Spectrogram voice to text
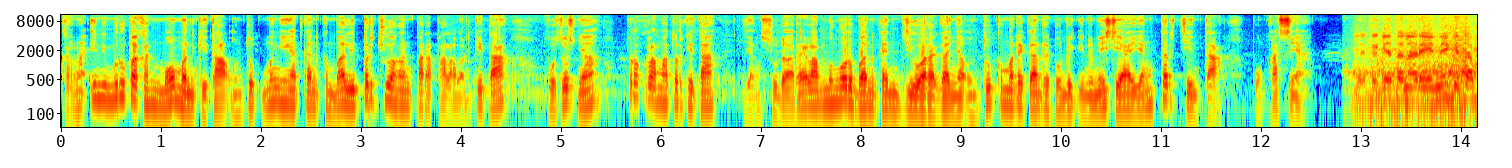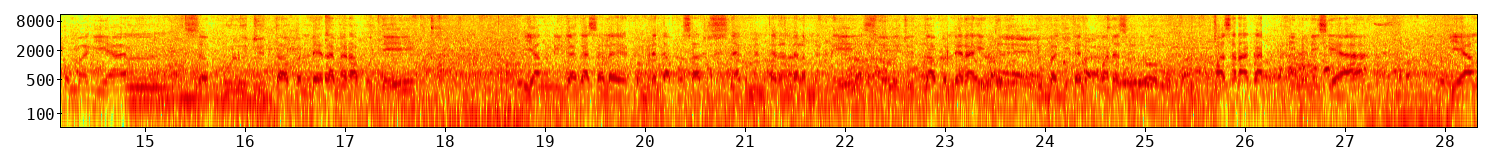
karena ini merupakan momen kita untuk mengingatkan kembali perjuangan para pahlawan kita khususnya proklamator kita yang sudah rela mengorbankan jiwa raganya untuk kemerdekaan Republik Indonesia yang tercinta pungkasnya. Ya, kegiatan hari ini kita pembagian 10 juta bendera merah putih yang digagas oleh pemerintah pusat khususnya Kementerian Dalam Negeri 10 juta bendera itu dibagikan kepada seluruh masyarakat Indonesia yang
